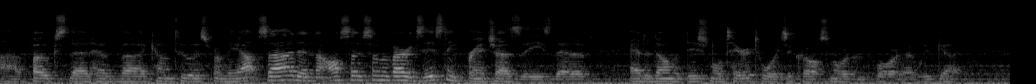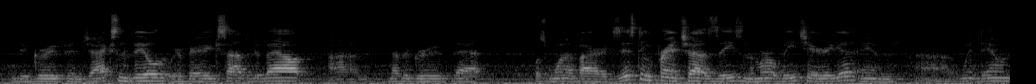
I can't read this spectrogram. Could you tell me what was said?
uh, folks that have uh, come to us from the outside, and also some of our existing franchisees that have added on additional territories across northern Florida. We've got a new group in Jacksonville that we're very excited about, um, another group that was one of our existing franchisees in the Myrtle Beach area and uh, went down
